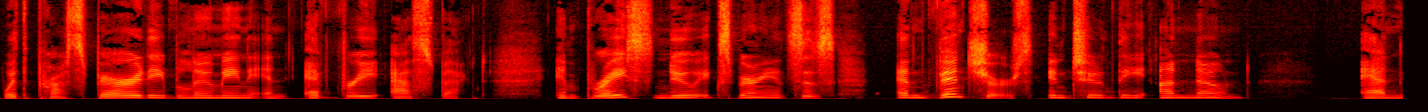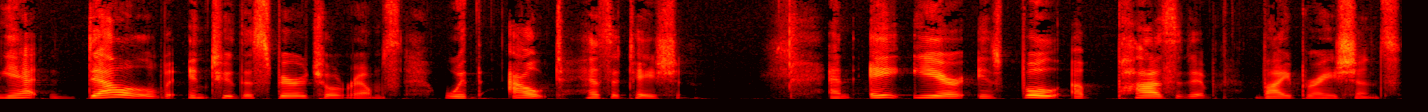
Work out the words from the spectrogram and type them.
with prosperity blooming in every aspect. Embrace new experiences and ventures into the unknown, and yet delve into the spiritual realms without hesitation. An eight year is full of positive vibrations.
